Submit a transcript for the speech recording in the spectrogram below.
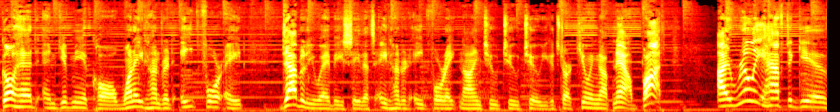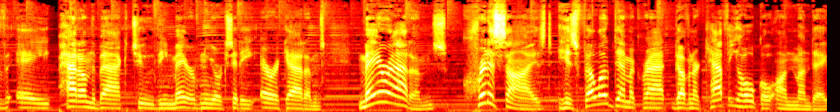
go ahead and give me a call 1 800 848 WABC. That's 800 848 9222. You can start queuing up now. But I really have to give a pat on the back to the mayor of New York City, Eric Adams. Mayor Adams criticized his fellow Democrat, Governor Kathy Hochul, on Monday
